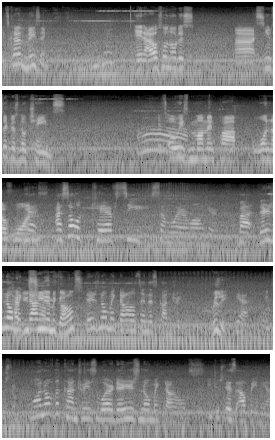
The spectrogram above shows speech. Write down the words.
It's kind of amazing. Mm -hmm. And I also notice, uh, seems like there's no chains. Oh. It's always mom and pop, one of one. Yes, I saw a KFC somewhere along here, but there's no Have you McDonald's. seen a McDonald's? There's no McDonald's in this country. Really? Yeah. Interesting. One of the countries where there is no McDonald's Interesting. is Albania.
